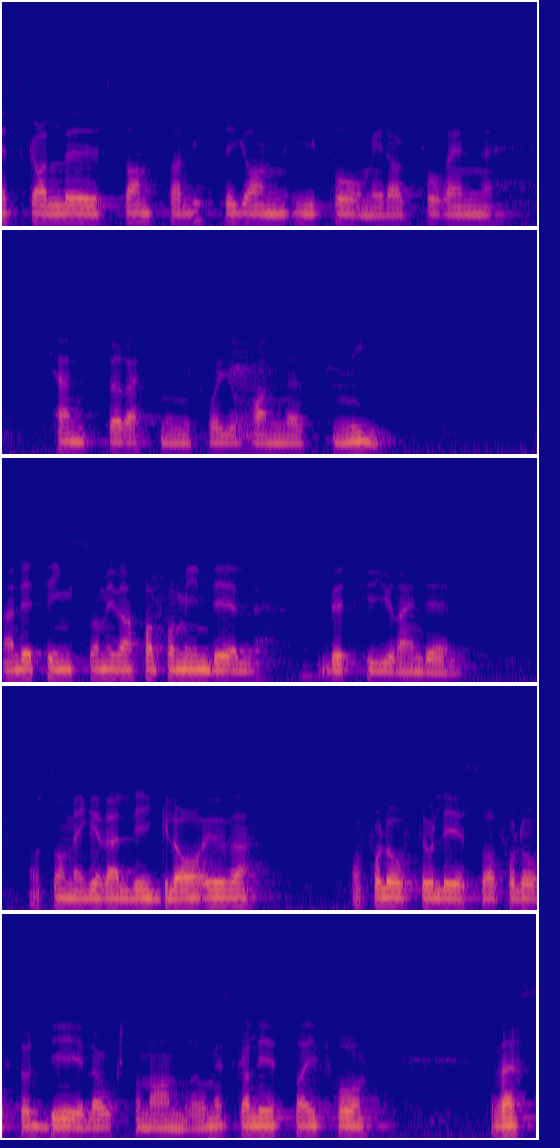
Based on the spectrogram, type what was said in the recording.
Vi skal eh, stanse litt i formiddag for en kjent beretning fra Johannes 9. Men det er ting som i hvert fall for min del betyr en del, og som jeg er veldig glad over å få lov til å lese og få lov til å dele også med andre. Og Vi skal lese ifra vers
